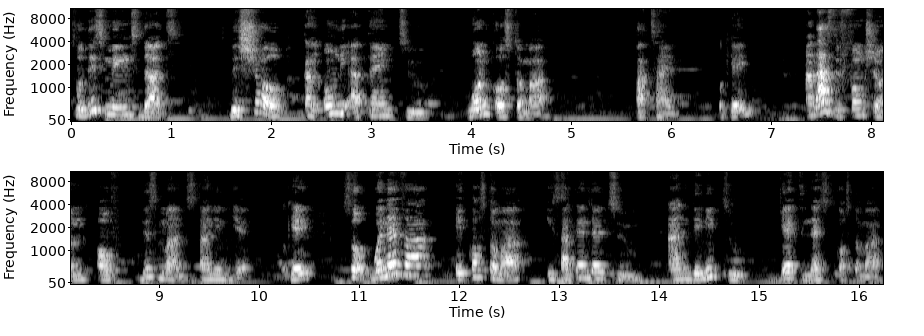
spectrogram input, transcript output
So this means that the shop can only attend to one customer per time. Okay, and that's the function of this man standing here. Okay, so whenever a customer is attended to and they need to get the next customer,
